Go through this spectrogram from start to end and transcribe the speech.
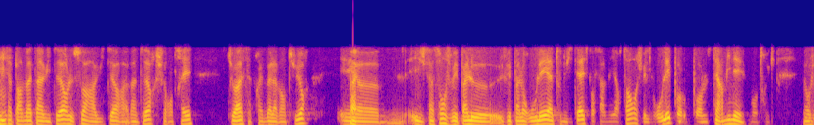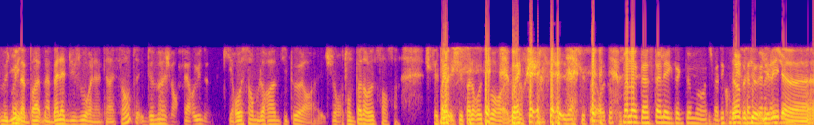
-hmm. Ça part le matin à 8 heures, le soir à 8 heures, à 20 heures, je suis rentré. Tu vois, ça ferait une belle aventure. Et, Ouais. euh, et de toute façon, je vais pas le, je vais pas le rouler à toute vitesse pour faire le meilleur temps. Je vais le rouler pour pour le terminer, mon truc. Donc je me dis, Oui. ma, ma balade du jour, elle est intéressante. Et demain, je vais en faire une qui ressemblera un petit peu. Alors, je ne retourne pas dans l'autre sens. hein. Je fais pas, je fais pas le retour. euh, Ouais. non, je, là, je fais pas le retour. Maintenant que t'es installé, exactement. Tu vas découvrir Non, parce cette qu'il y avait, euh,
